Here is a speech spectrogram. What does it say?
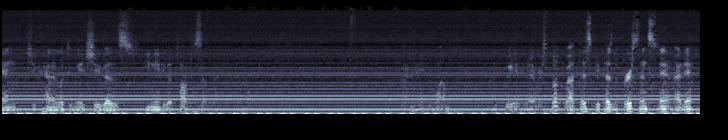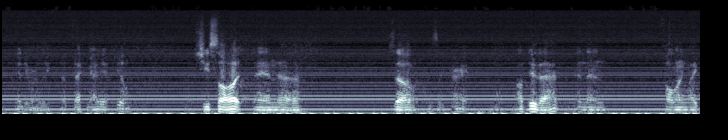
and she kind of looked at me and she goes, "You need to go talk to somebody." All right, well, we had never spoke about this because the first incident, I didn't. It didn't really affect me. I didn't feel. She saw it, and uh, so I was like, "All right, I'll do that." And then following like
